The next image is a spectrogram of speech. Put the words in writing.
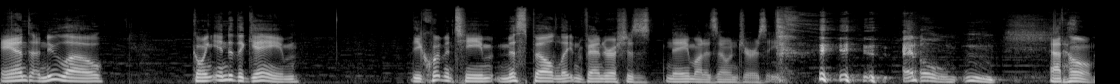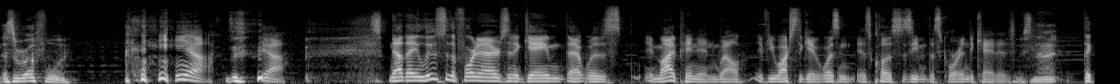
And a new low going into the game, the equipment team misspelled Leighton Vander Esch's name on his own jersey At home. Mm, at home. that's a rough one. yeah. Yeah. Now they lose to the 49ers in a game that was, in my opinion, well, if you watch the game, it wasn't as close as even the score indicated. It's not. The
